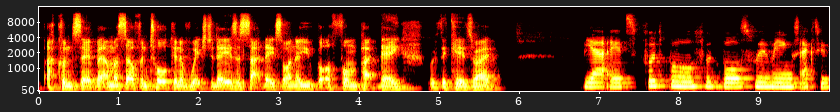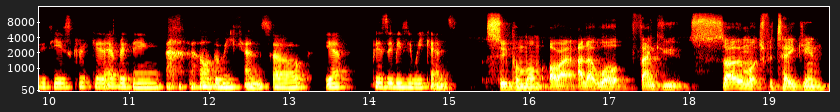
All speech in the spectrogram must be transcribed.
I couldn't say it better myself. And talking of which, today is a Saturday, so I know you've got a fun packed day with the kids, right? Yeah, it's football, football, swimmings, activities, cricket, everything on the weekend. So yeah, busy, busy weekends. Super mom. All right, Alaa. Well, thank you so much for taking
